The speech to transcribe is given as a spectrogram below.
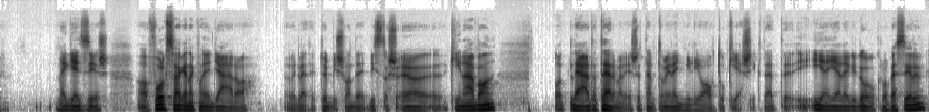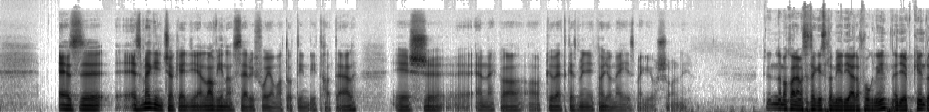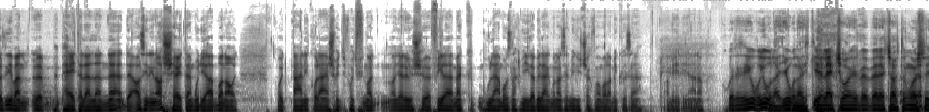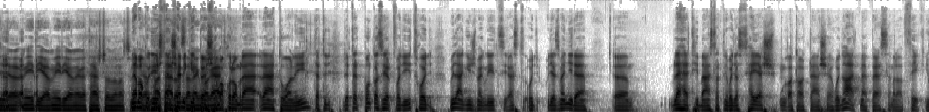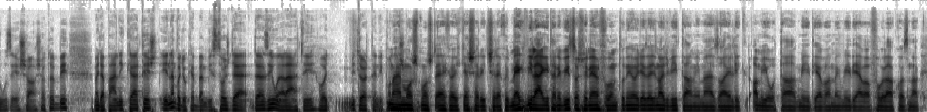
megjegyzés. A Volkswagennek van egy gyára, vagy lehet, hogy több is van, de egy biztos Kínában, ott leállt a termelés, ott nem tudom én, egy millió autó kiesik. Tehát ilyen jellegű dolgokról beszélünk. Ez, ez megint csak egy ilyen lavinaszerű folyamatot indíthat el, és ennek a, a következményeit nagyon nehéz megjósolni. Nem akarnám ezt az egészet a médiára fogni egyébként, az nyilván helytelen lenne, de azért én azt sejtem, hogy abban, ahogy hogy pánikolás, hogy, hogy nagy, nagy erős félelmek hullámoznak még a világban, azért mégiscsak van valami köze a médiának. Hú, ez jó, jó nagy, jó nagy lecsó, amiben belecsaptunk most, hogy a média, a média meg a társadalom azt Nem, akkor, és semmiképpen sem akarom rá, rátolni, tehát, hogy, de tehát pont azért vagy itt, hogy világítsd meg létszi ezt, hogy, hogy ez mennyire lehet hibáztatni, vagy az helyes magatartása, hogy na hát mert persze, mert a fake news és a stb. megy a pánikkeltés. Én nem vagyok ebben biztos, de, de ez jó látni, hogy mi történik pontosan. Már most, most el kell, hogy keserítsenek, hogy megvilágítani biztos, hogy nem fogom tudni, hogy ez egy nagy vita, ami már zajlik, amióta a média van, meg médiával foglalkoznak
